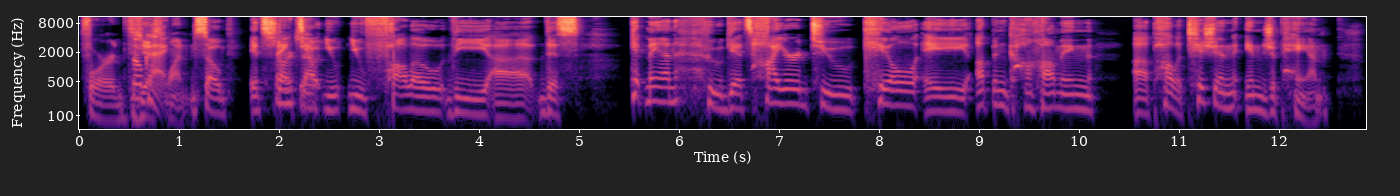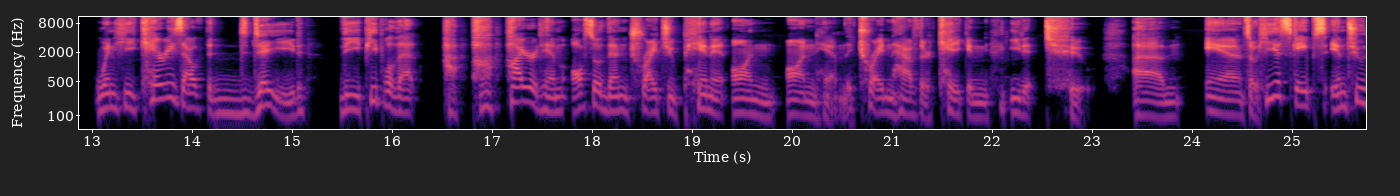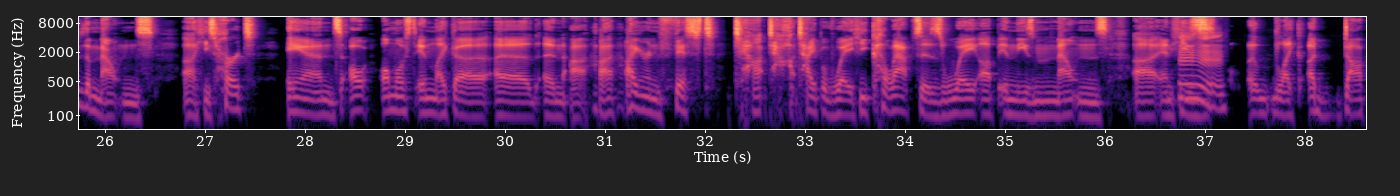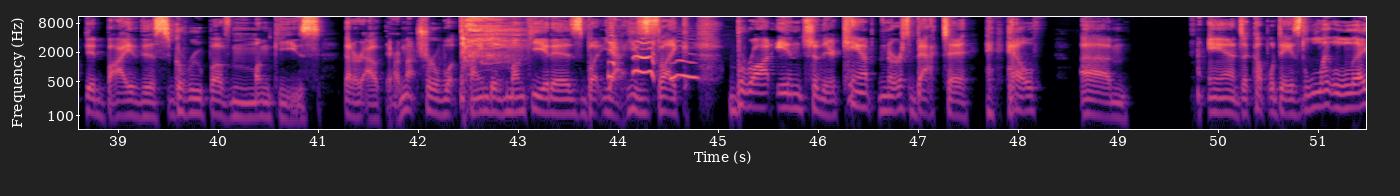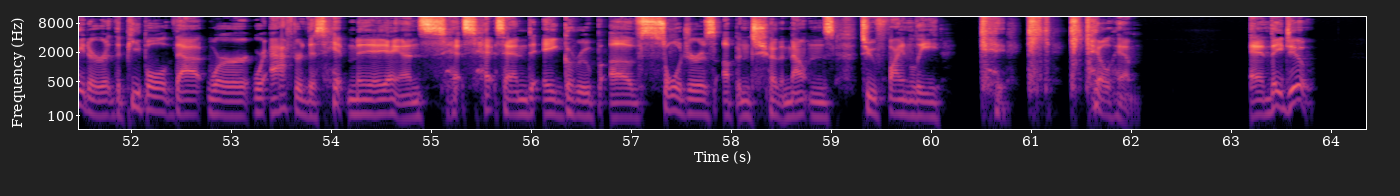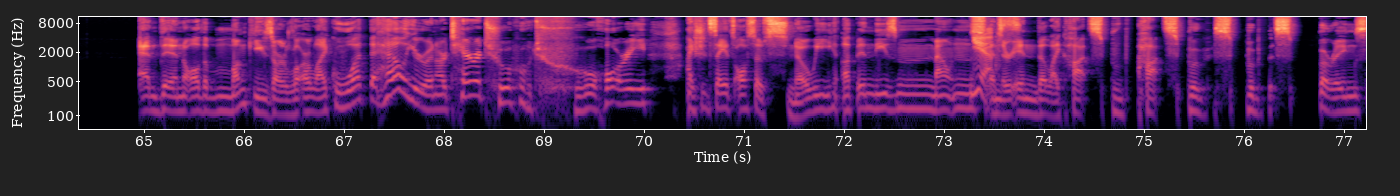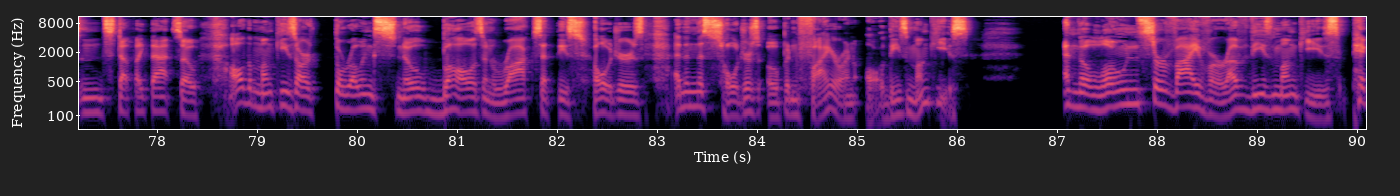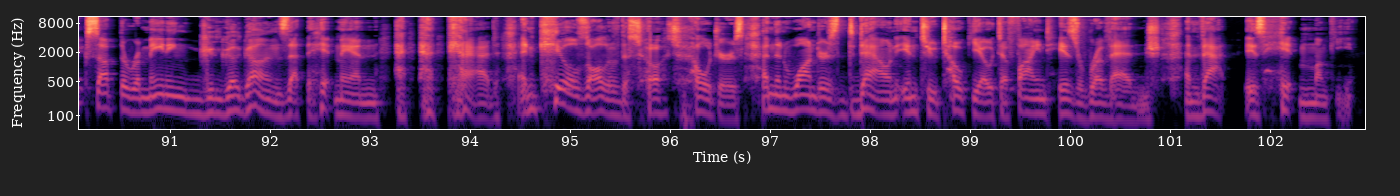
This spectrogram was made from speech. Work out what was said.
for this Okay. one. So it starts you. out you you follow the uh this hitman who gets hired to kill a up and coming uh, politician in Japan. When he carries out the deed, the people that h- h- hired him also then try to pin it on on him. They try and have their cake and eat it too. Um, and so he escapes into the mountains. Uh, he's hurt and al- almost in like a, a an uh, iron fist t- t- type of way, he collapses way up in these mountains, uh, and he's Mhm. uh, like adopted by this group of monkeys that are out there. I'm not sure what kind of monkey it is, but yeah, he's like brought into their camp, nursed back to health. Um, and a couple days later, the people that were were after this hitman send a group of soldiers up into the mountains to finally ki- ki- kill him, and they do. And then all the monkeys are are like, "What the hell? You're in our territory." I should say it's also snowy up in these mountains, and they're in the like hot sp- hot sp- sp- and stuff like that. So all the monkeys are throwing snowballs and rocks at these soldiers, and then the soldiers open fire on all these monkeys. And the lone survivor of these monkeys picks up the remaining guns that the hitman ha- ha- had and kills all of the so- soldiers and then wanders down into Tokyo to find his revenge. And that is Hit Monkey.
